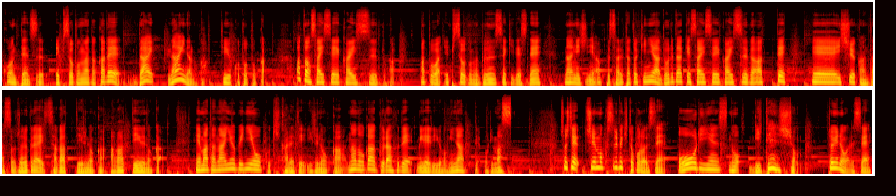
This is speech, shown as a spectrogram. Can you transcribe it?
コンテンツ、エピソードの中から第何位なのかっていうこととか、あとは再生回数とか、あとはエピソードの分析ですね。何日にアップされた時にはどれだけ再生回数があって、えー、1週間経つとどれくらい下がっているのか、上がっているのか、えー、また何曜日に多く聞かれているのかなどがグラフで見れるようになっております。そして注目するべきところはですね、オーディエンスのリテンションというのがですね、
